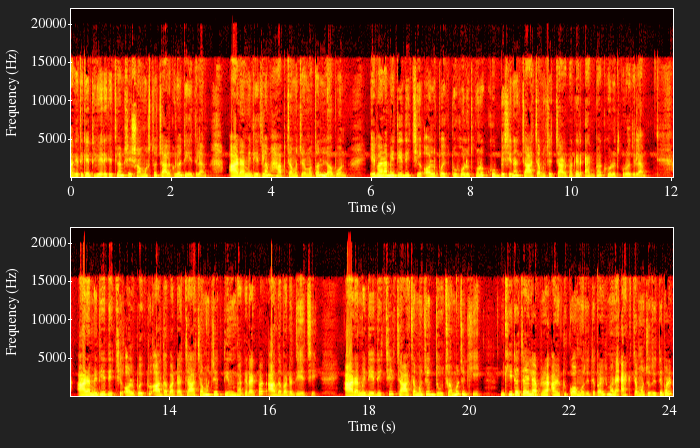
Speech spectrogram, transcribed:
আগে থেকে ধুয়ে রেখেছিলাম সে সমস্ত চালগুলো দিয়ে দিলাম। আর আমি দিয়ে দিলাম হাফ চামচের মতন লবণ। এবার আমি দিয়ে দিচ্ছি অল্প একটু হলুদ গুঁড়ো, খুব বেশি না চা চামচের চার ভাগের এক ভাগ হলুদ গুঁড়ো দিলাম। আর আমি দিয়ে দিচ্ছি অল্প একটু আদা বাটা চা চামচের তিন ভাগের এক ভাগ আদা বাটা দিয়েছি। আর আমি দিয়ে দিচ্ছি চা চামচের দু চামচ ঘি। ঘিটা চাইলে আপনারা আর একটু কমও দিতে পারেন মানে এক চামচও দিতে পারেন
